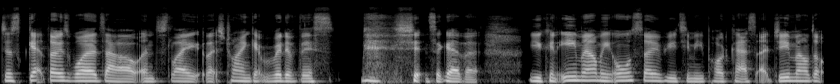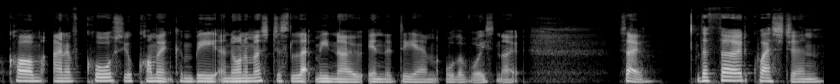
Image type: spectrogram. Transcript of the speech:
Just get those words out and just like, let's try and get rid of this shit together. You can email me also, beautymepodcast at gmail.com. And of course, your comment can be anonymous. Just let me know in the DM or the voice note. So, the third question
